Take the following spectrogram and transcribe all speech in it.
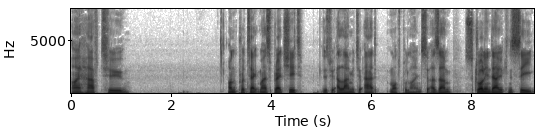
I have to unprotect my spreadsheet. This will allow me to add multiple lines. So as I'm scrolling down, you can see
